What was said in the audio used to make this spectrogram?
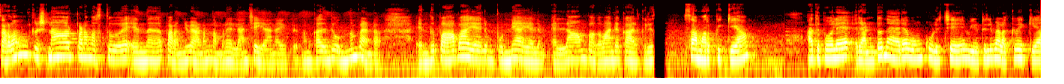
സർവം കൃഷ്ണാർപ്പണ വസ്തു എന്ന് പറഞ്ഞു വേണം നമ്മളെല്ലാം ചെയ്യാനായിട്ട്. നമുക്കതിന്റെ ഒന്നും വേണ്ട. എന്ത് പാപമായാലും പുണ്യമായാലും എല്ലാം ഭഗവാന്റെ കാൽക്കിൽ സമർപ്പിക്കുക. അതുപോലെ രണ്ടു നേരവും കുളിച്ച് വീട്ടിൽ വിളക്ക് വെക്കുക.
